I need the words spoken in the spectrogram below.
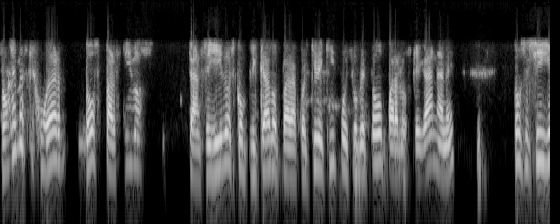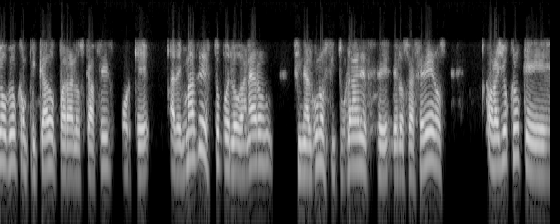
problema es que jugar dos partidos tan seguidos es complicado para cualquier equipo y sobre todo para los que ganan, ¿eh? Entonces sí, yo veo complicado para los cafés porque además de esto, pues lo ganaron sin algunos titulares de, los acereros. Ahora yo creo que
